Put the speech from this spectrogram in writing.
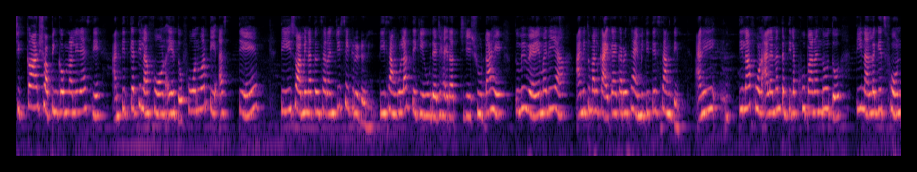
चिक्कार शॉपिंग करून आलेली असते. आणि तितक्यात तिला फोन येतो. फोनवरती असते ती स्वामीनाथन सरांची सेक्रेटरी ती सांगू लागते की उद्या जाहिरातचे शूट आहे तुम्ही वेळेमध्ये या आणि तुम्हाला काय काय करायचं आहे मी तिथेच सांगते. आणि तिला फोन आल्यानंतर तिला खूप आनंद होतो. ती ना लगेच फोन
